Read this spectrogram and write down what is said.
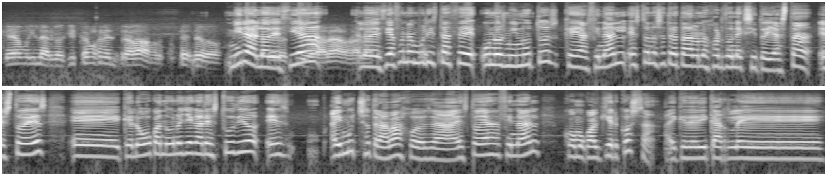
queda muy largo, aquí estamos en el trabajo, pero... Mira, lo pero decía, ojalá, ojalá. lo decía Funambulista hace unos minutos que al final esto no se trata a lo mejor de un éxito y ya está. Esto es eh, que luego cuando uno llega al estudio es hay mucho trabajo. O sea, esto es al final como cualquier cosa. Hay que dedicarle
